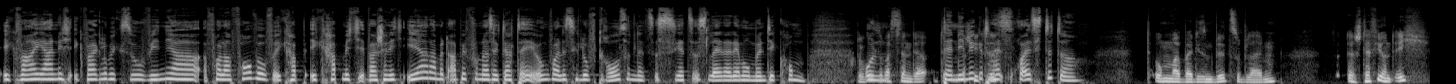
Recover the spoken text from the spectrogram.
ich war ja nicht, ich war glaube ich so weniger voller Vorwürfe. Ich habe ich hab mich wahrscheinlich eher damit abgefunden, dass ich dachte, ey, irgendwann ist die Luft raus und jetzt ist jetzt ist leider der Moment gekommen. Du, Und Sebastian, der, der Dann nehme ich das halt auch als Ditte. um mal bei diesem Bild zu bleiben, äh, Steffi und ich,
